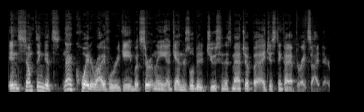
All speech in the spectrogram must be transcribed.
in something that's not quite a rivalry game, but certainly, again, there's a little bit of juice in this matchup. But I just think I have the right side there.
